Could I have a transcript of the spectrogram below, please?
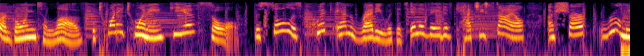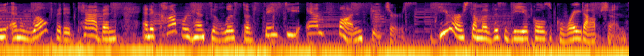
are going to love the 2020 Kia Soul. The Soul is quick and ready with its innovative, catchy style, a sharp, roomy, and well-fitted cabin, and a comprehensive list of safety and fun features. Here are some of this vehicle's great options.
